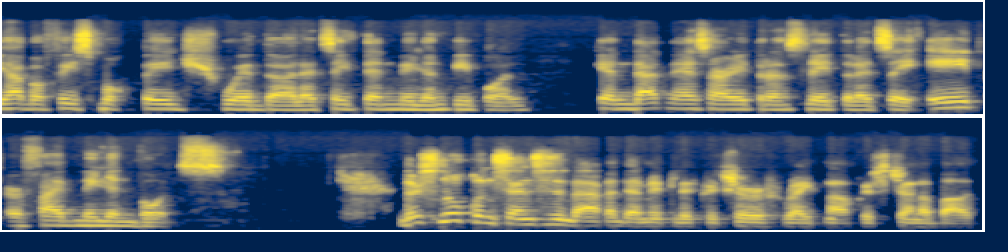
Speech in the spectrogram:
you have a Facebook page with uh, let's say 10 million people. Can that necessarily translate to let's say 8 or 5 million votes? There's no consensus in the academic literature right now, Christian, about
